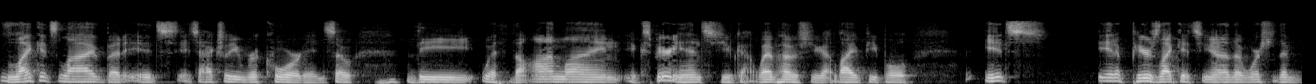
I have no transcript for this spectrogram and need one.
like it's live but it's it's actually recorded so the with the online experience you've got web hosts you've got live people it's it appears like it's you know the worship the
